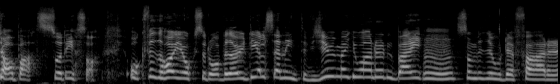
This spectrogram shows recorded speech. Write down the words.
Jag bara, så det så. Och vi har ju också då, vi har ju dels en intervju med Johan Rundberg som vi gjorde för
